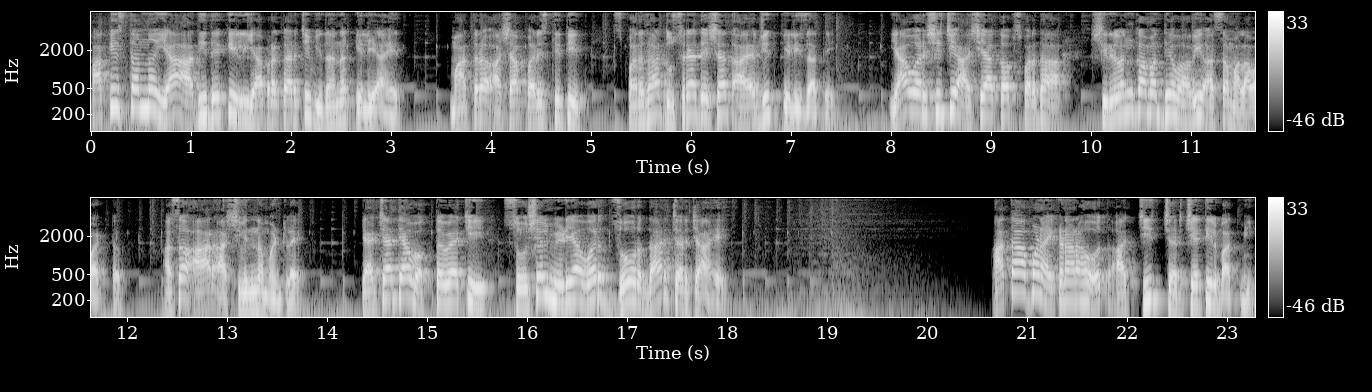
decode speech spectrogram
पाकिस्ताननं या आधी देखील या प्रकारची विधानं केली आहेत. मात्र अशा परिस्थितीत स्पर्धा दुसऱ्या देशात आयोजित केली जाते. या वर्षीची आशिया कप स्पर्धा श्रीलंकामध्ये व्हावी असं मला वाटतं असं आर अश्विननं म्हटलंय. त्याच्या त्या वक्तव्याची सोशल मीडियावर जोरदार चर्चा आहे. आता आपण ऐकणार आहोत आजची चर्चेतील बातमी.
